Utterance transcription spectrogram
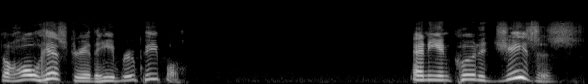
the whole history of the Hebrew people. And he included Jesus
